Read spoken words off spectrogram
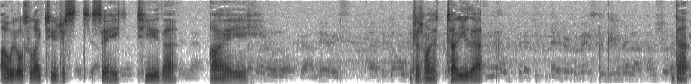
I would also like to just say to you that I just want to tell you that that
